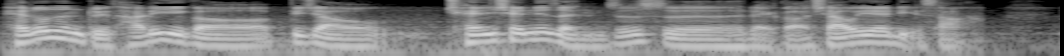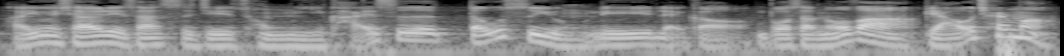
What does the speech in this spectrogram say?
很多人对他的一个比较浅显的认知是那个小野丽莎。啊，因为小野丽莎实际从一开始都是用的那个波萨诺瓦标签嘛。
